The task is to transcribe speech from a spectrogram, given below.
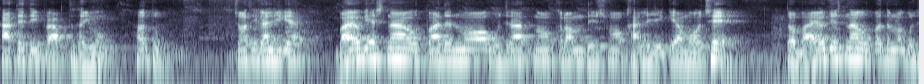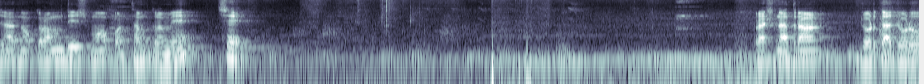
ખાતેથી પ્રાપ્ત થયું હતું. ચોથી ખાલી જગ્યા. બાયોગેસના ઉત્પાદનમાં ગુજરાતનો ક્રમ દેશમાં ખાલી જગ્યામાં છે. તો બાયોગેસના ઉત્પાદનમાં ગુજરાતનો ક્રમ દેશમાં પ્રથમ ક્રમે છે. પ્રશ્ન ત્રણ. જોડકા જોડો,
